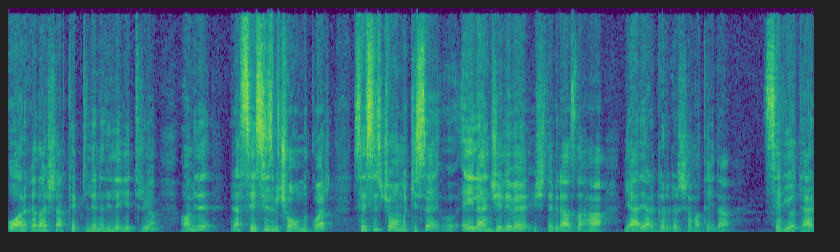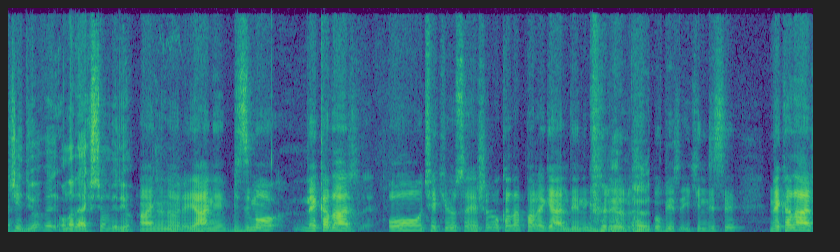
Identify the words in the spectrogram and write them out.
O arkadaşlar tepkilerini dile getiriyor. Ama bir de biraz sessiz bir çoğunluk var. Sessiz çoğunluk ise eğlenceli ve işte biraz daha yer yer gırgır şamatayı da seviyor, tercih ediyor ve ona reaksiyon veriyor. Aynen öyle. Yani bizim o ne kadar o çekiyorsa Yaşar o kadar para geldiğini görüyoruz. Evet. Bu bir. İkincisi ne kadar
